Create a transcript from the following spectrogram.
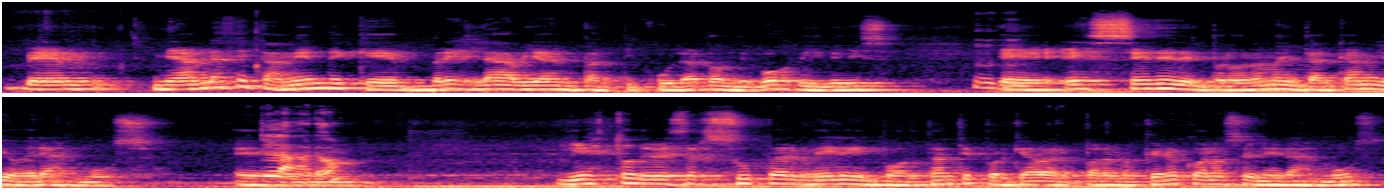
me hablaste también de que Breslavia, en particular donde vos vivís, eh, es sede del programa de intercambio Erasmus. Eh, claro. Y esto debe ser súper mega importante porque, a ver, para los que no conocen Erasmus,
